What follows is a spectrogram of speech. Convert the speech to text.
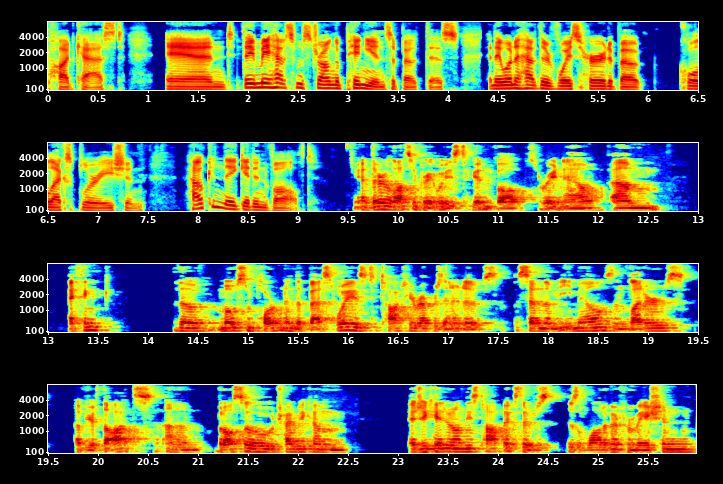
podcast and they may have some strong opinions about this and they want to have their voice heard about coal exploration how can they get involved? Yeah, there are lots of great ways to get involved right now. Um, I think the most important and the best way is to talk to your representatives, send them emails and letters of your thoughts, um, but also try to become educated on these topics. There's there's a lot of information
